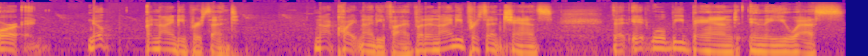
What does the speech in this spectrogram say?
or nope, a 90%. Not quite 95, but a 90% chance that it will be banned in the US.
